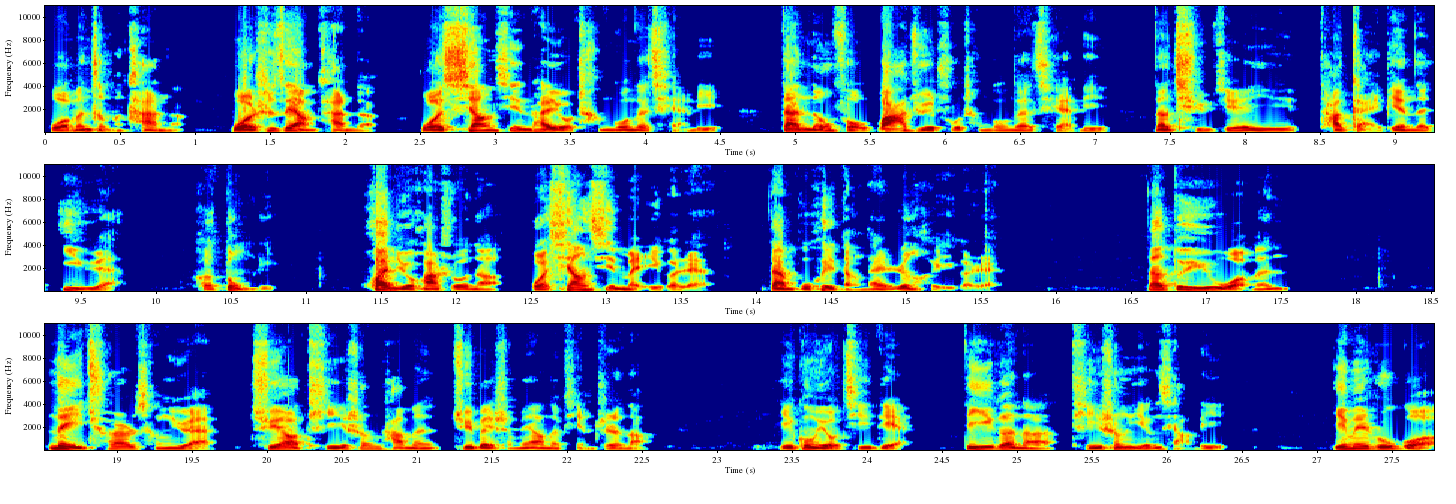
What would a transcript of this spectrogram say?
我们怎么看呢？我是这样看的：我相信他有成功的潜力，但能否挖掘出成功的潜力？那取决于他改变的意愿和动力。换句话说呢，我相信每一个人，但不会等待任何一个人。那对于我们内圈成员，需要提升他们具备什么样的品质呢？一共有几点。第一个呢，提升影响力。因为如果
